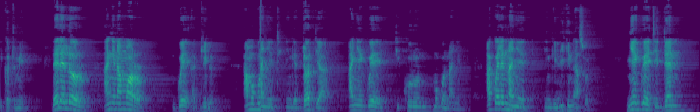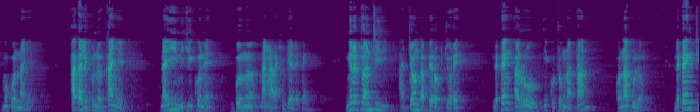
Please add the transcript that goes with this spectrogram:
i kötumit lelelor a ŋinamor gwe a gilö a mugun nanyit inge dodya anye gwe ti kurun mugun nanyit akwele nanyit ingilikin asot nye gwe ti den mugun nanyit akalipuno kanyit na yi niki kune bönö na ŋarakindye lepeŋ ŋilo twan ti a jonga perok jore lepeŋ aru i kutuk na twan ko na gulöŋ lepeŋ ti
